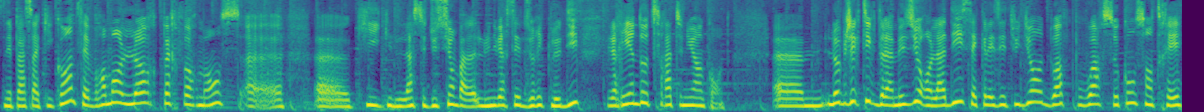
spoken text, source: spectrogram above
ce n'est pas ça qui compte. C'est vraiment leur performance euh, euh, qui, qui- l'institution, bah, l'université de Zurich le dit. Rien d'autre sera tenu en compte. Euh, L'objectif de la mesure, on l'a dit, c'est que les étudiants doivent pouvoir se concentrer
